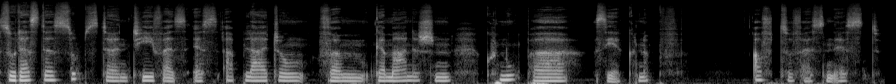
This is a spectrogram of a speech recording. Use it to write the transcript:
so dass das Substantiv als S-Ableitung vom germanischen Knupa, sehr Knopf, aufzufassen ist.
